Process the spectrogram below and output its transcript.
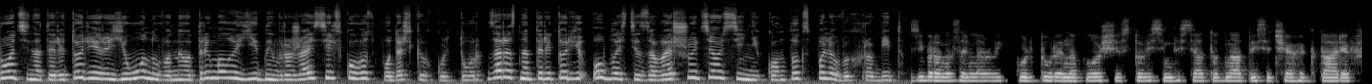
році на території регіону вони отримали гідний врожай сільськогосподарських культур. Зараз на території області завершується осінній комплекс польових робіт. Зібрано зернові культури на площі 181 тисяча гектарів,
